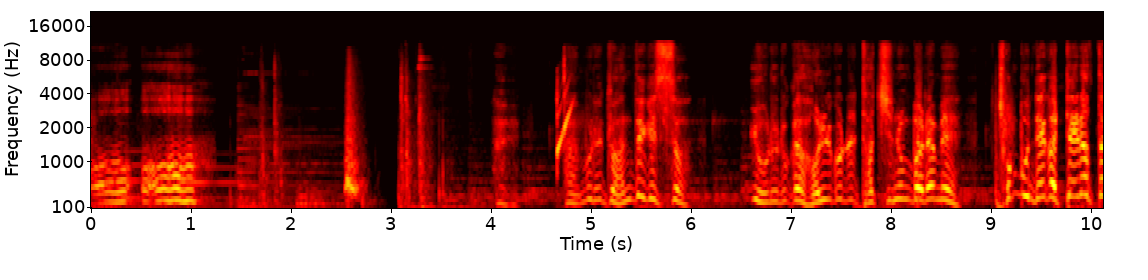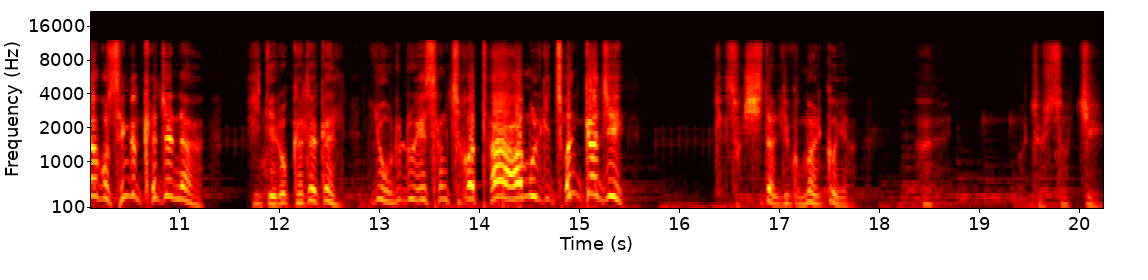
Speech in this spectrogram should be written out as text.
어, 어, 아무래도 안 되겠어. 요루루가 얼굴을 다치는 바람에 전부 내가 때렸다고 생각하잖아. 이대로 가다간 요루루의 상처가 다 아물기 전까지 계속 시달리고 말 거야. 어쩔 수 없지.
